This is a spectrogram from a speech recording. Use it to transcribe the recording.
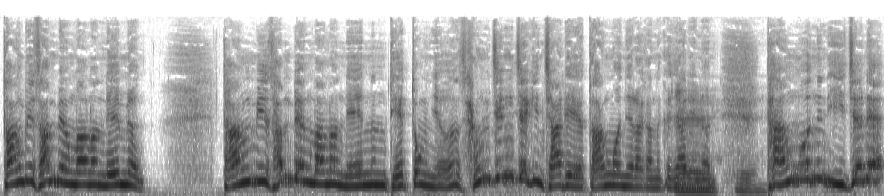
당비 300만 원 내면 당비 300만 원 내는 대통령은 상징적인 자리예요. 당원이라고 하는 그 자리는. 네, 네. 당원은 이전에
